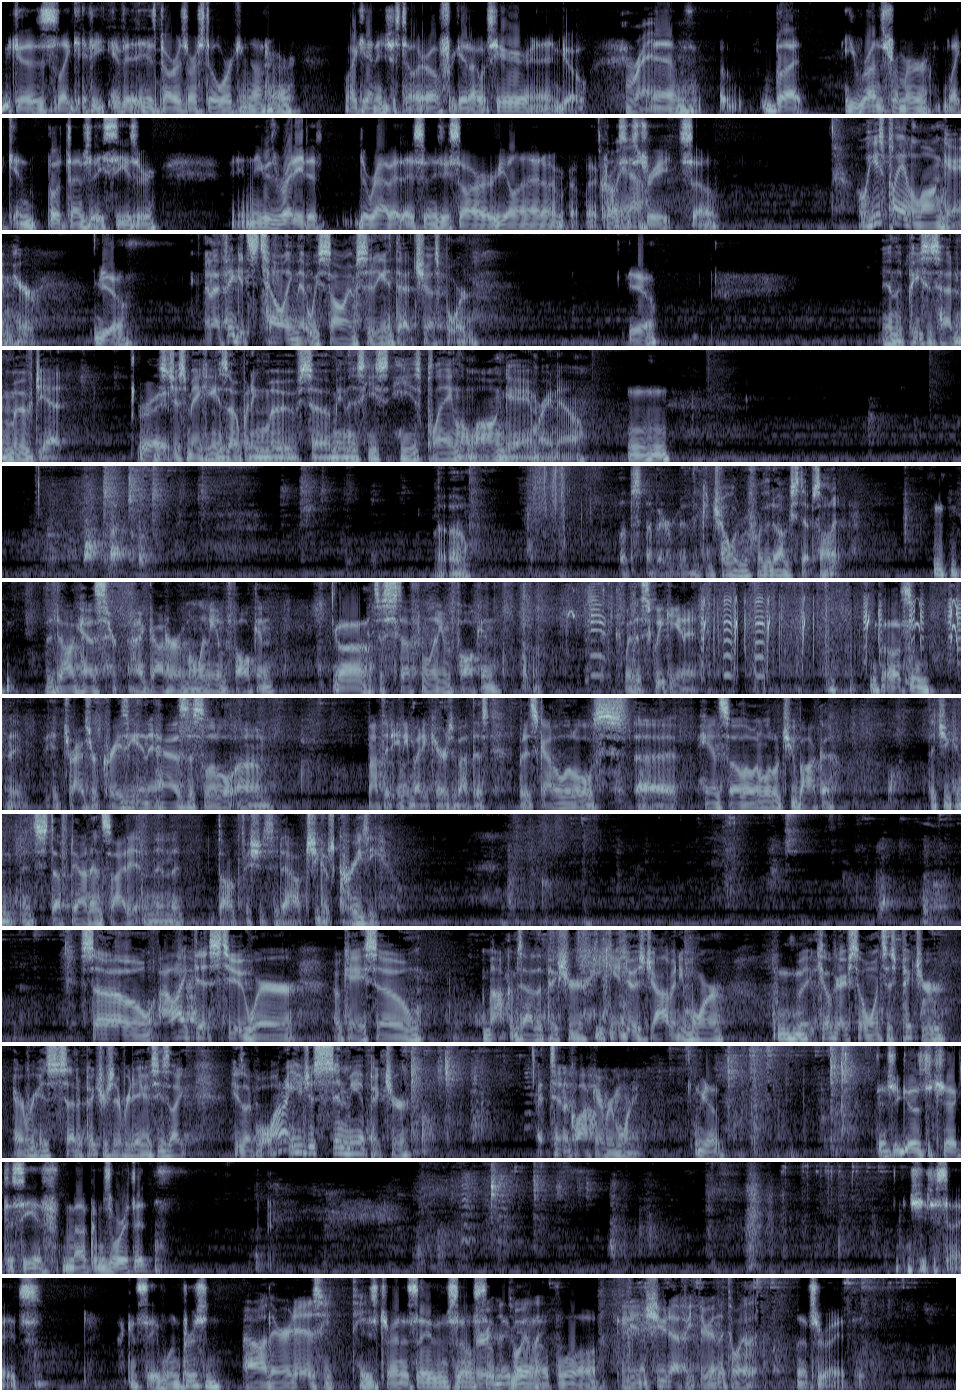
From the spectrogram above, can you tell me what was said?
because like if he if it, his powers are still working on her why can't he just tell her oh forget i was here and go Right. um, but he runs from her like in both times that he sees her and he was ready to the rabbit as soon as he saw her yelling at him across Oh, the street so Well, he's playing a long game here. yeah And I think it's telling that we saw him sitting at that chessboard yeah and the pieces hadn't moved yet. right He's just making his opening move. So, I mean, this, he's, he's playing the long game right now. mm-hmm Uh oh. Oops, I better move the controller before the dog steps on it. the dog has, her, I got her a Millennium Falcon. uh, It's a stuffed Millennium Falcon with a squeaky in it. awesome And it, it drives her crazy. And it has this little, um, not that anybody cares about this, but it's got a little uh, Han Solo and a little Chewbacca that you can it's stuffed down inside it, and then the dog fishes it out. She goes crazy. So I like this too, where okay, so Malcolm's out of the picture. He can't do his job anymore, mm-hmm. but Kilgrave still wants his picture every his set of pictures every day. And he's like, he's like, well, why don't you just send me a picture at ten o'clock every morning? Yep. Then she goes to check to see if Malcolm's worth it. And she decides, can save one person. Oh, there it is. He he, He's trying to save himself, so maybe I'll help him along. he didn't shoot up. He threw in the toilet. That's right.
